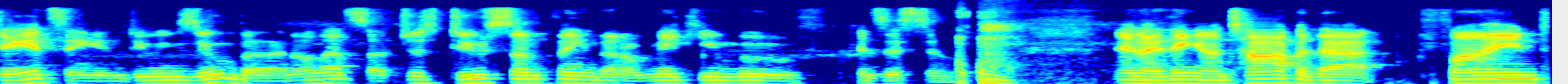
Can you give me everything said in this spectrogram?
dancing and doing Zumba and all that stuff, just do something that'll make you move consistently. and I think on top of that, find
